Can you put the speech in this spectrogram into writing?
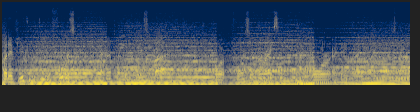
But if you can do Forza, I've been playing Forza 5, For, Forza Horizon 4, I think, not 5, 5's not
